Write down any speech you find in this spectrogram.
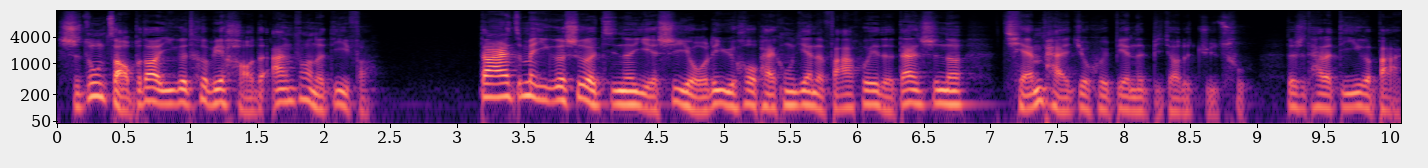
始终找不到一个特别好的安放的地方。当然，这么一个设计呢，也是有利于后排空间的发挥的，但是呢，前排就会变得比较的局促，这是它的第一个 bug。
